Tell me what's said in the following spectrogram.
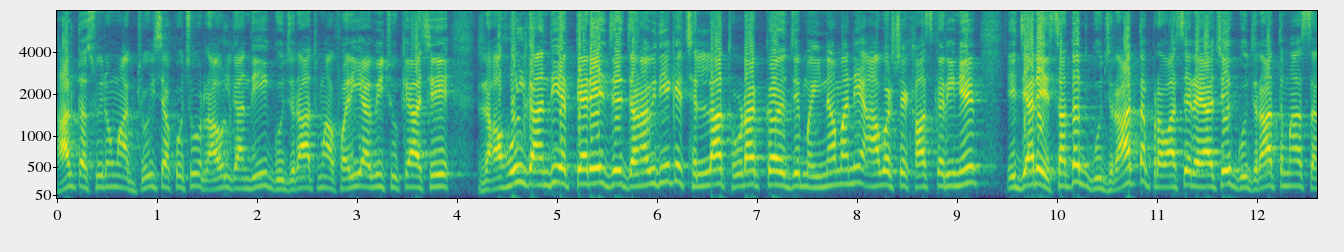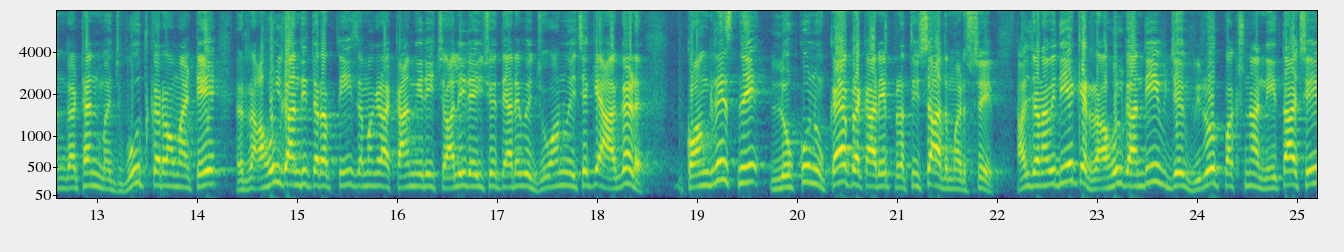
હાલ તસવીરોમાં આપ જોઈ શકો છો, રાહુલ ગાંધી ગુજરાતમાં ફરી આવી ચૂક્યા છે. રાહુલ ગાંધી અત્યારે જે જણાવી દઈએ કે છેલ્લા થોડાક, જે મહિનામાં ને આ વર્ષે ખાસ કરીને, એ જ્યારે સતત ગુજરાતના પ્રવાસે રહ્યા છે, ગુજરાતમાં સંગઠન મજબૂત કરવા માટે રાહુલ ગાંધી તરફથી સમગ્ર કામગીરી ચાલી રહી છે. ત્યારે હવે જોવાનું એ છે કે આગળ કોંગ્રેસને લોકોનું કયા પ્રકારે પ્રતિસાદ મળશે? હાલ જણાવી દઈએ કે રાહુલ ગાંધી જે વિરોધ પક્ષના નેતા છે,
